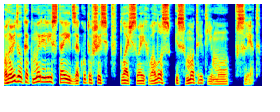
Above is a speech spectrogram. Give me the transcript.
Он увидел, как Мэри Ли стоит, закутавшись в плащ своих волос, и смотрит ему вслед.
